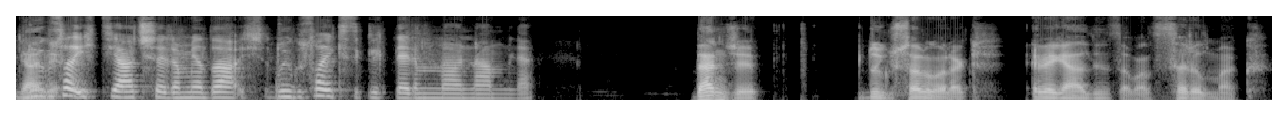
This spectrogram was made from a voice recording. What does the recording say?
Yani Duygusal ihtiyaçlarım ya da işte duygusal eksikliklerim mi önemli? bence duygusal olarak eve geldiğin zaman sarılmak,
